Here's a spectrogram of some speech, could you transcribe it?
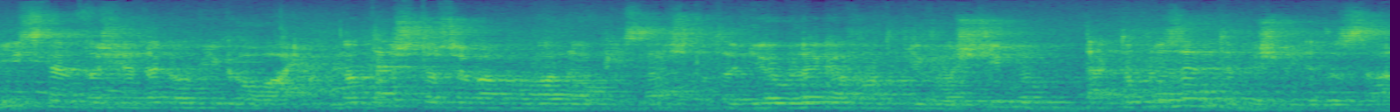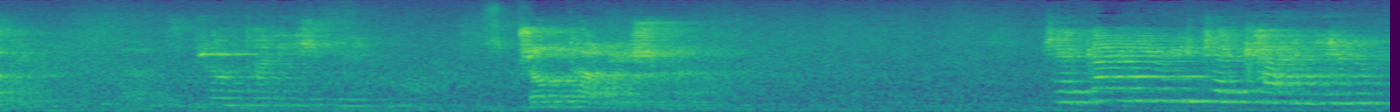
Listem do świętego Mikołaja. No też to trzeba było napisać, to, to nie ulega wątpliwości, bo tak to prezenty byśmy nie dostali. Sprzątaliśmy. Sprzątaliśmy. Czekaniem i czekaniem.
